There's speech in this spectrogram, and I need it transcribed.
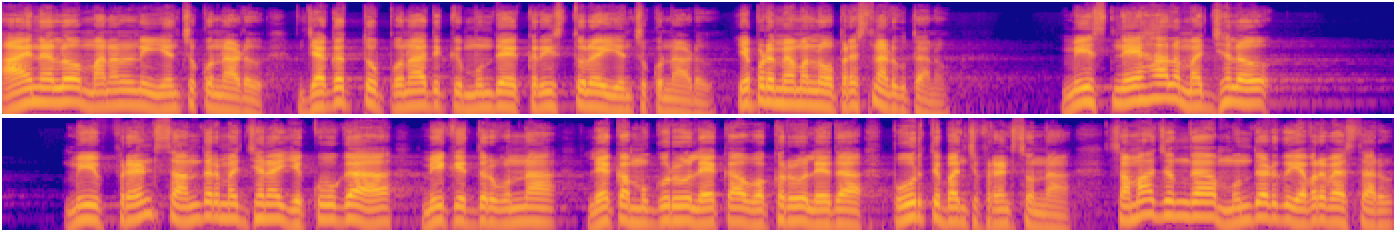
ఆయనలో మనల్ని ఎంచుకున్నాడు. జగత్తు పునాదికి ముందే క్రీస్తులో ఎంచుకున్నాడు. ఇప్పుడు మిమ్మల్ని ఓ ప్రశ్న అడుగుతాను. మీ స్నేహాల మధ్యలో మీ ఫ్రెండ్స్ అందరి మధ్యన ఎక్కువగా మీకిద్దరు ఉన్నా లేక ముగ్గురు లేక ఒకరు లేదా పూర్తి బంచ్ ఫ్రెండ్స్ ఉన్నా సమాజంగా ముందడుగు ఎవరు వేస్తారు?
